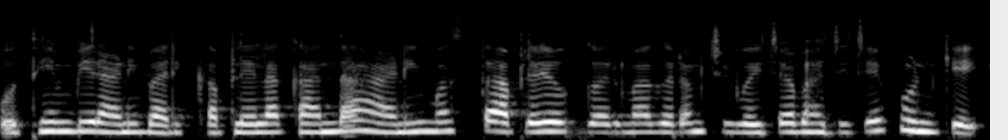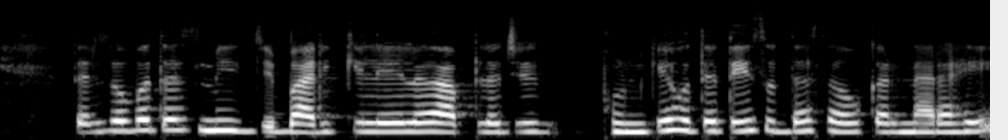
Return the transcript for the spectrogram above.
कोथिंबीर आणि बारीक कापलेला कांदा आणि मस्त आपले गरमागरम चिवईच्या भाजीचे फुणके. तर सोबतच मी जे बारीक केलेलं आपलं जे फुणके होते ते सुद्धा सर्व करणार आहे.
